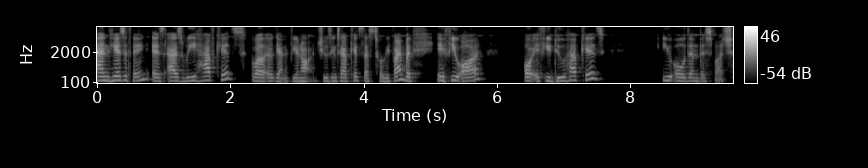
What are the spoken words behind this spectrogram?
And here's the thing is as we have kids, well, again, if you're not choosing to have kids, that's totally fine. But if you are, or if you do have kids, you owe them this much.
